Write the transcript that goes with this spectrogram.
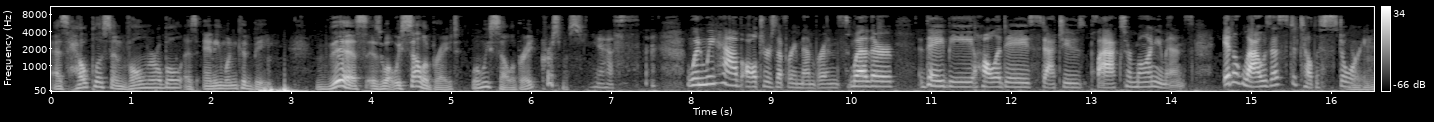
as helpless and vulnerable as anyone could be. This is what we celebrate when we celebrate Christmas. Yes. When we have altars of remembrance, whether they be holidays, statues, plaques, or monuments, it allows us to tell the story. Mm-hmm.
